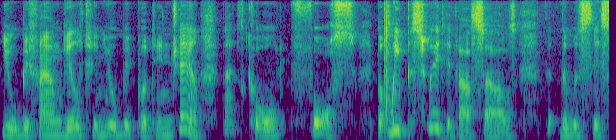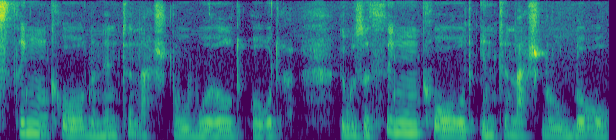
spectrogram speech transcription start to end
you will be found guilty and you'll be put in jail. That's called force. But we persuaded ourselves that there was this thing called an international world order there was a thing called international law,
